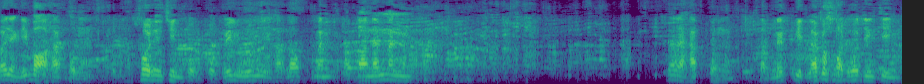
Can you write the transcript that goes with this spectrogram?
็อย่างที่บอกครับ ผมขอโทษจริงๆผมผมไม่รู้จริงครับแล้วมันตอนนั้นมันนั่นแหละครับ ผมสำนึกผิดแล้วก็ขอโทษจริง ๆ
